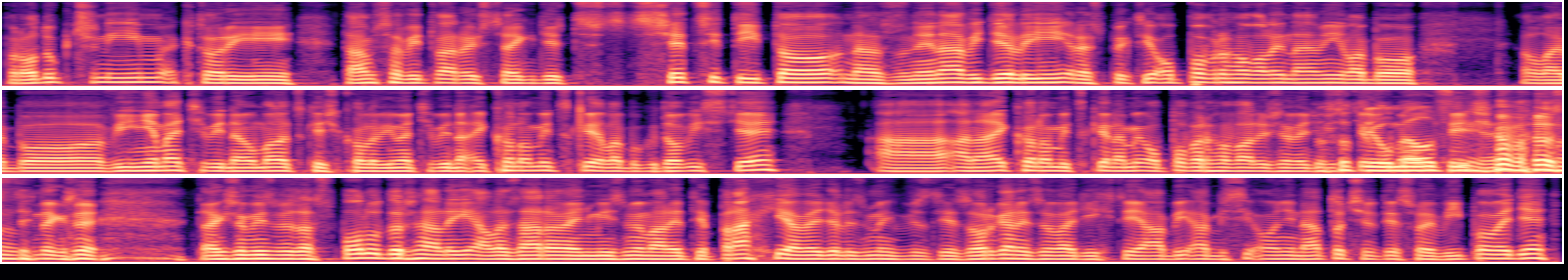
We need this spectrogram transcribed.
produkčným, ktorý tam sa vytvárali vzťahy, kde všetci títo nás nenávideli, respektíve opovrhovali nami, lebo lebo vy nemáte byť na umeleckej škole, vy máte byť na ekonomickej, lebo kto vy ste? A, a na ekonomické nám opovrhovali, že veď vy ste umelci, čo proste, takže, takže my sme sa spolu držali, ale zároveň my sme mali tie prachy a vedeli sme ich zorganizovať ich, tie, aby, aby si oni natočili tie svoje výpovede,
